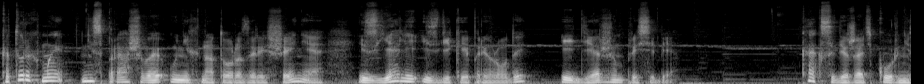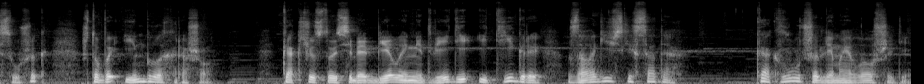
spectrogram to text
которых мы, не спрашивая у них на то разрешения, изъяли из дикой природы и держим при себе. Как содержать кур-несушек, чтобы им было хорошо – как чувствуют себя белые медведи и тигры в зоологических садах? Как лучше для моей лошади,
